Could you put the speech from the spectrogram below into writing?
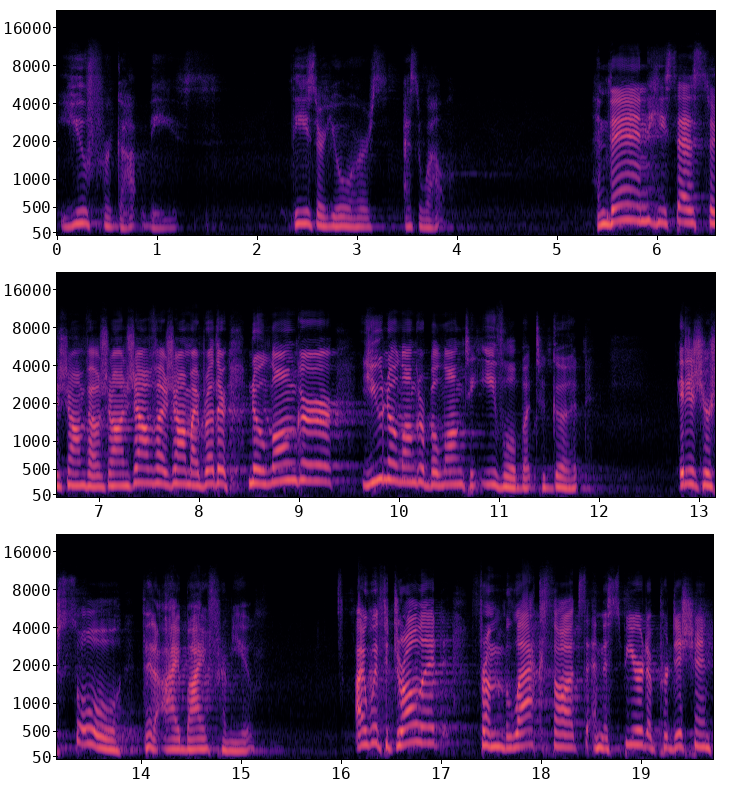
You forgot these. These are yours as well. And then he says to Jean Valjean, Jean Valjean, my brother, no longer, you no longer belong to evil, but to good. It is your soul that I buy from you. I withdraw it from black thoughts and the spirit of perdition,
